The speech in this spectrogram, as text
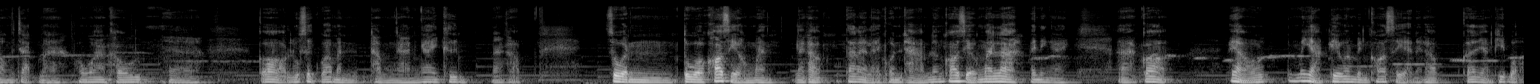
ลองจัดมา เพราะว่าเขาก็รู้สึกว่ามันทำงานง่ายขึ้นนะครับ ส่วนตัวข้อเสียของมันนะครับ ถ้าหลาย ๆ คนถามเรื่องข้อเสียของมันล่ะเป็นยังไงอะก็ไม่อาไม่อยากเรียกว่าเป็นข้อเสียนะครับ ก็อย่างที่บอก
